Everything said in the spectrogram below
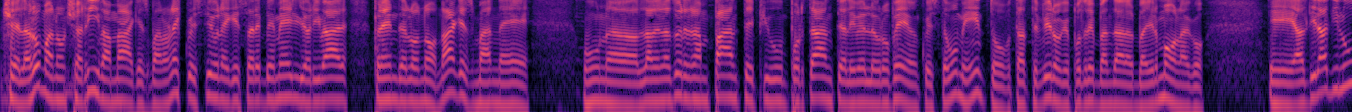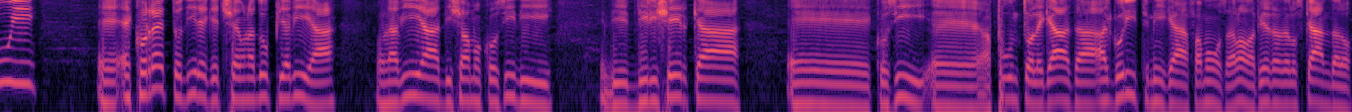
Cioè la Roma non ci arriva a Nagelsmann, non è questione che sarebbe meglio arrivare prenderlo no, Nagelsmann è un, l'allenatore rampante più importante a livello europeo in questo momento, tanto è vero che potrebbe andare al Bayern Monaco. E al di là di lui, eh, è corretto dire che c'è una doppia via, una via diciamo così di, di, di ricerca eh, così eh, appunto legata algoritmica famosa, no? la pietra dello scandalo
